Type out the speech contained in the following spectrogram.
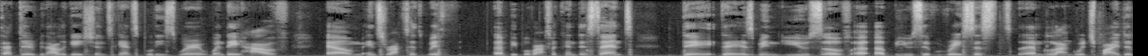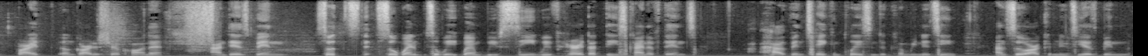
that there have been allegations against police where when they have um, interacted with um, people of African descent, there there has been use of uh, abusive, racist um, language by the by um, Garda Síochána, and there's been so so when so we when we've seen we've heard that these kind of things have been taking place in the community, and so our community has been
